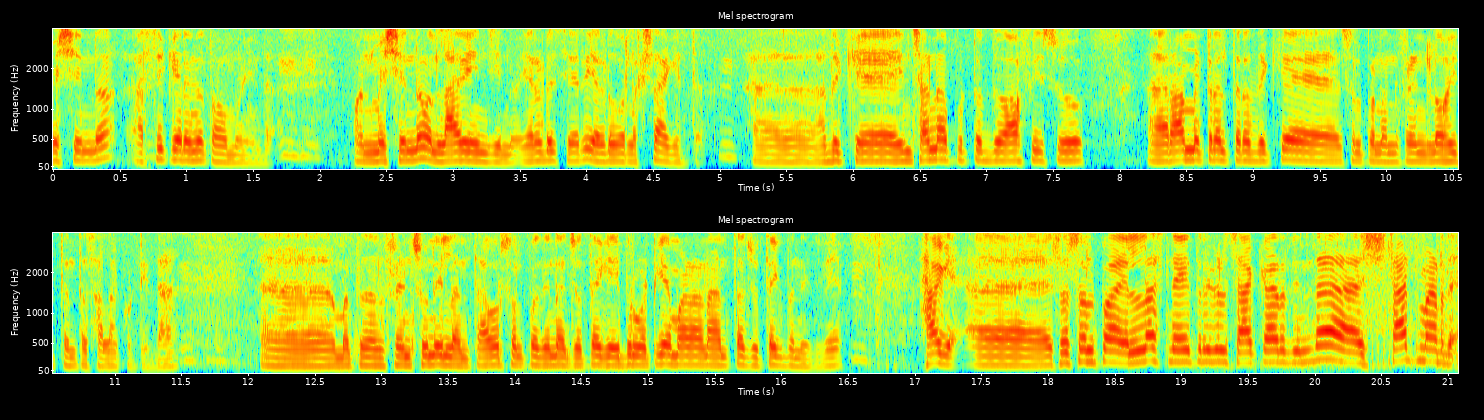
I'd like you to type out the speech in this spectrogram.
ಮೆಷಿನ್ನು ಅರಸಿಕೆರೆಯಿಂದ ತೊಗೊಂಬಂದಿದ್ದ ಒಂದು ಮೆಷಿನ್ನು ಒಂದು ಲಾರಿ ಇಂಜಿನ್ನು ಎರಡು ಸೇರಿ ಎರಡೂವರೆ ಲಕ್ಷ ಆಗಿತ್ತು. ಅದಕ್ಕೆ ಇನ್ನು ಸಣ್ಣ ಪುಟ್ಟದ್ದು ಆಫೀಸು ರಾ ಮೆಟೀರಿಯಲ್ ತರೋದಕ್ಕೆ ಸ್ವಲ್ಪ ನನ್ನ ಫ್ರೆಂಡ್ ಲೋಹಿತ್ ಅಂತ ಸಾಲ ಕೊಟ್ಟಿದ್ದ. ಮತ್ತು ನನ್ನ ಫ್ರೆಂಡ್ ಸುನಿಲ್ ಅಂತ ಅವ್ರು ಸ್ವಲ್ಪ ದಿನ ಜೊತೆಗೆ ಇಬ್ಬರು ಒಟ್ಟಿಗೆ ಮಾಡೋಣ ಅಂತ ಜೊತೆಗೆ ಬಂದಿದ್ವಿ. ಹಾಗೆ ಸ್ವಲ್ಪ ಸೊ ಸ್ವಲ್ಪ ಎಲ್ಲ ಸ್ನೇಹಿತರುಗಳ ಸಹಕಾರದಿಂದ ಸ್ಟಾರ್ಟ್ ಮಾಡಿದೆ.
